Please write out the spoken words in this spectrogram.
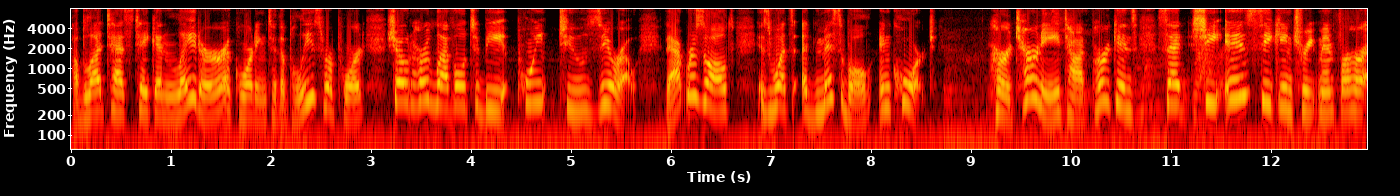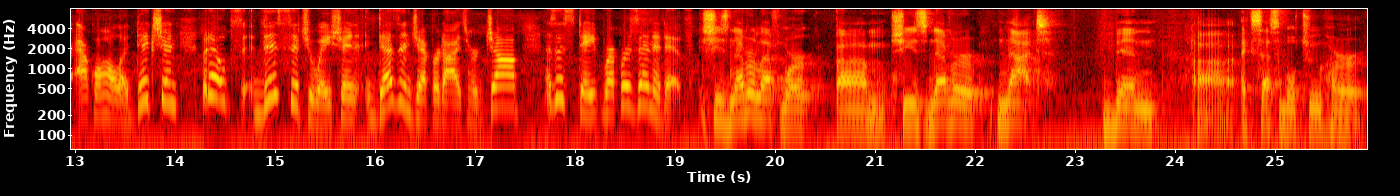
A blood test taken later, according to the police report, showed her level to be .20. That result is what's admissible in court. Her attorney, Todd Perkins, said she is seeking treatment for her alcohol addiction, but hopes this situation doesn't jeopardize her job as a state representative. She's never left work. Um, she's never not been uh, accessible to her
